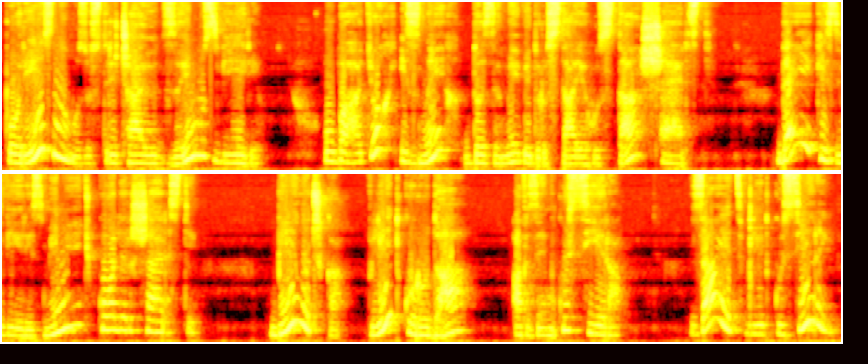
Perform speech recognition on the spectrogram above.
По-різному зустрічають зиму звірі. У багатьох із них до зими відростає густа шерсть. Деякі звірі змінюють колір шерсті. Білочка влітку руда, а взимку сіра. Заєць влітку сірий,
